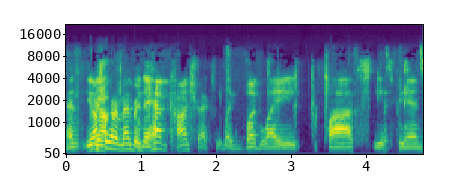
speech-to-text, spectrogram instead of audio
And you also Yeah. got to remember they have contracts with like Bud Light, Fox, ESPN.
